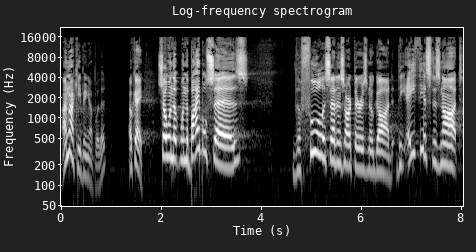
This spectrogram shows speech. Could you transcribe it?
I'm not keeping up with it. Okay, so when the, when the Bible says, the fool has said in his heart, there is no God, the atheist does not,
